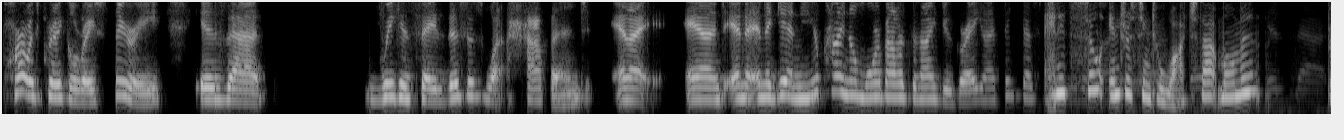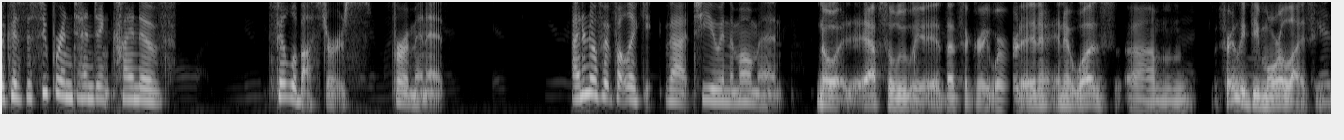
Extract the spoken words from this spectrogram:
part with critical race theory is that we can say this is what happened. And i and and and again you probably know more about it than i do greg and i think that's and it's so interesting to watch that moment because the superintendent kind of filibusters for a minute. I don't know if it felt like that to you in the moment. No absolutely. That's a great word. And it, and it was um, fairly demoralizing.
